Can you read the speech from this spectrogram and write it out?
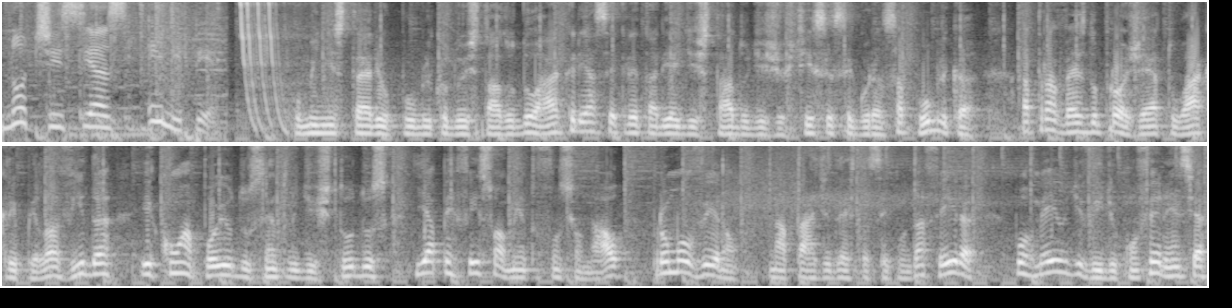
Notícias MP. O Ministério Público do Estado do Acre e a Secretaria de Estado de Justiça e Segurança Pública, através do projeto Acre pela Vida e com apoio do Centro de Estudos e Aperfeiçoamento Funcional, promoveram, na tarde desta segunda-feira, por meio de videoconferência,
